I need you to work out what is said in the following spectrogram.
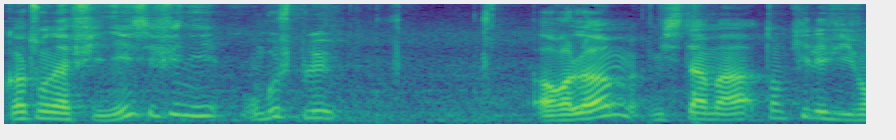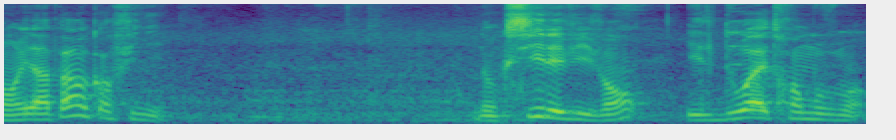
Quand on a fini, c'est fini, on bouge plus. Or l'homme, Mistama, tant qu'il est vivant, il n'a pas encore fini. Donc s'il est vivant, il doit être en mouvement.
